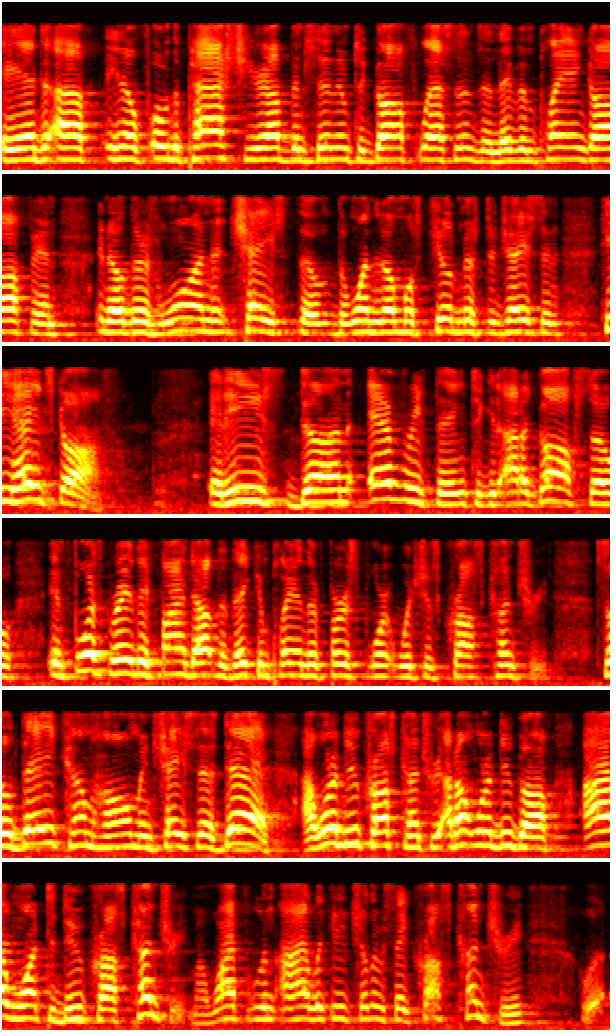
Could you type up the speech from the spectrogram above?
And, uh, you know, over the past year, I've been sending them to golf lessons, and they've been playing golf. And, you know, there's one, Chase, the, the one that almost killed Mr. Jason, he hates golf and he's done everything to get out of golf. So in fourth grade, they find out that they can play in their first sport, which is cross country. So they come home, and Chase says, Dad, I want to do cross country. I don't want to do golf. I want to do cross country. My wife and I look at each other and say, Cross country? Well,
